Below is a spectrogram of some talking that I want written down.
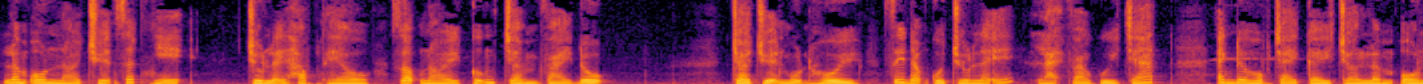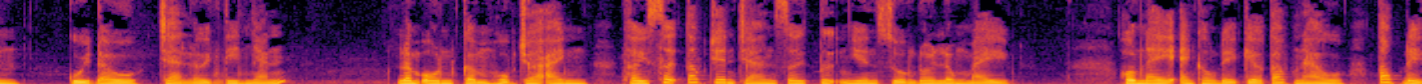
Lâm ôn nói chuyện rất nhẹ. Chu lễ học theo, giọng nói cũng trầm vài độ. Trò chuyện một hồi, di động của Chu Lễ lại vào WeChat. Anh đưa hộp trái cây cho Lâm Ôn, cúi đầu trả lời tin nhắn. Lâm Ôn cầm hộp cho anh, thấy sợi tóc trên trán rơi tự nhiên xuống đôi lông mày. Hôm nay anh không để kiểu tóc nào, tóc để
